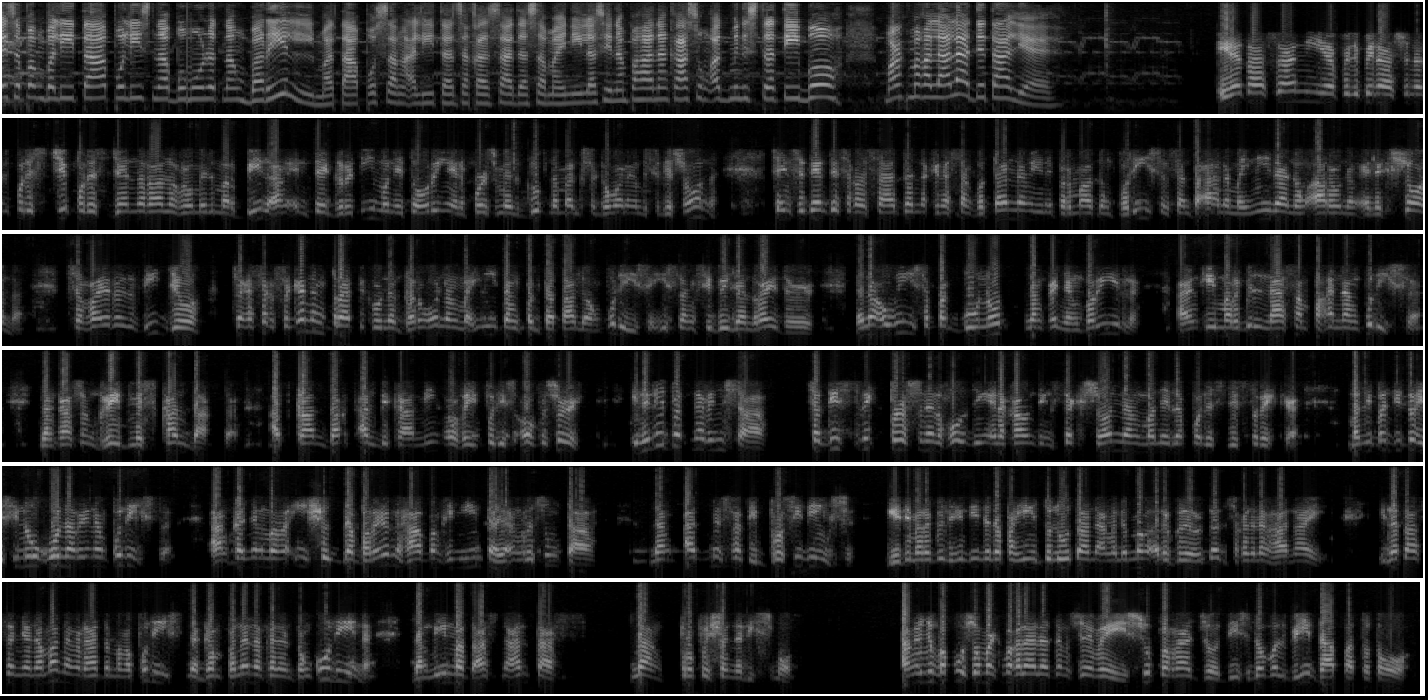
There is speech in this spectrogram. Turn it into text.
Sa isa pang balita, pulis na bumunot ng baril matapos ang alitan sa kalsada sa Maynila sinampahan ng kasong administratibo. Mark Makalala, detalye. Inatasan ni uh, Philippine National Police Chief Police General Romel Marbil ang Integrity Monitoring Enforcement Group na magsagawa ng investigasyon sa insidente sa kalsada na kinasangkutan ng uniformadong polis sa Santa Ana, Maynila noong araw ng eleksyon. Sa viral video, sa kasagsagan ng trapiko nagkaroon ng mainitang pagtatalo ang pulis sa isang civilian rider na nauwi sa pagbunot ng kanyang baril. Ayon kay Marbil, nasampahan ng pulis ng kasong grave misconduct at conduct unbecoming of a police officer. Inilipat na rin siya sa District Personnel Holding and Accounting Section ng Manila Police District. Maliban dito, isinuko na rin ng pulis ang kanyang mga issued na baril habang hinihintay ang resulta ng administrative proceedings. Giti Marabel, hindi na napahihintulutan ang anumang irregularidad sa kanilang hanay. Inatasan niya naman ang lahat ng mga pulis na gampanan ng kanilang tungkulin ng may mataas na antas ng profesionalismo. Ang inyong kapuso, Mark Makalala ng CMA, Super Radio, DSWB, dapat totoo.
